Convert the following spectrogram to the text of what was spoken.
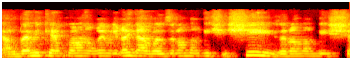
הרבה מכם כל הזמן אומרים לי, רגע, אבל זה לא מרגיש אישי, זה לא מרגיש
